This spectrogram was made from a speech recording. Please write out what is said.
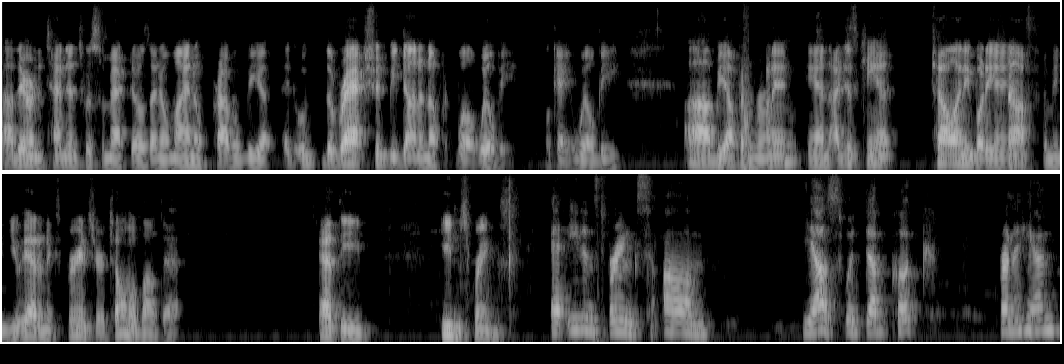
uh, they're in attendance with some ectos i know mine will probably be it, the rack should be done and up well it will be okay it will be uh, be up and running and i just can't tell anybody enough i mean you had an experience here tell them about that at the eden springs at Eden Springs. Um, yes, with Deb Cook, Brennahan,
